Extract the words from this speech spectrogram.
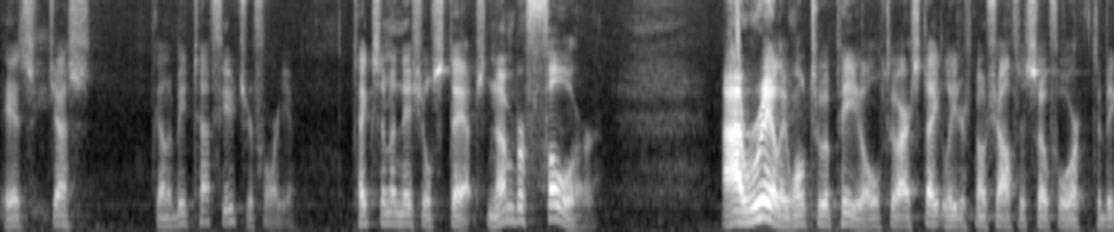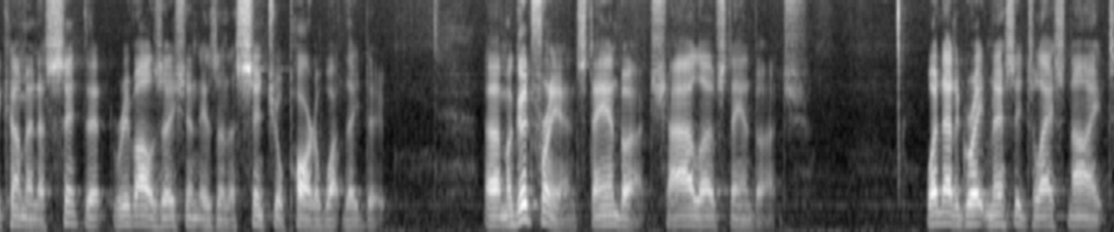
it's just going to be tough future for you. Take some initial steps. Number four, I really want to appeal to our state leaders, most offices, so forth, to become an assent that revitalization is an essential part of what they do. Uh, my good friend, Stan Bunch. I love Stan Bunch. Wasn't that a great message last night?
